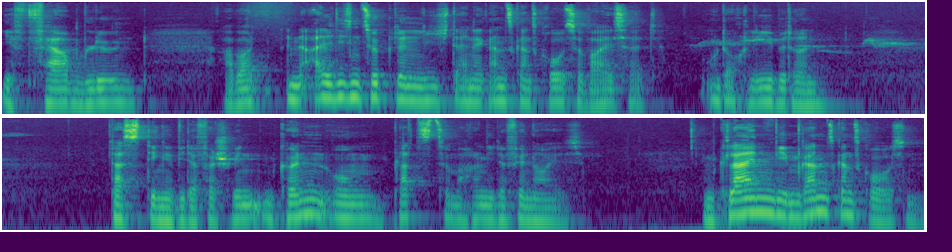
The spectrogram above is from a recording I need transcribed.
ihr Verblühen. Aber in all diesen Zyklen liegt eine ganz, ganz große Weisheit und auch Liebe drin, dass Dinge wieder verschwinden können, um Platz zu machen wieder für Neues. Im Kleinen wie im ganz, ganz Großen.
